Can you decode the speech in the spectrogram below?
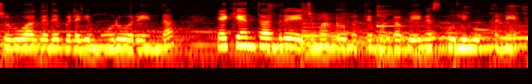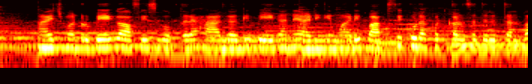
ಶುರುವಾಗದೆ ಬೆಳಗ್ಗೆ ಮೂರುವರೆಯಿಂದ. ಯಾಕೆ ಅಂತ ಅಂದರೆ ಯಜಮಾನ್ರು ಮತ್ತು ಮಗ ಬೇಗ ಸ್ಕೂಲಿಗೆ ಹೋಗ್ತಾನೆ. ಯಜಮಾನ್ರು ಬೇಗ ಆಫೀಸ್ಗೆ ಹೋಗ್ತಾರೆ. ಹಾಗಾಗಿ ಬೇಗನೆ ಅಡುಗೆ ಮಾಡಿ ಬಾಕ್ಸಿ ಕೂಡ ಕೊಟ್ಟು ಕಳಿಸೋದಿರುತ್ತಲ್ವ?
